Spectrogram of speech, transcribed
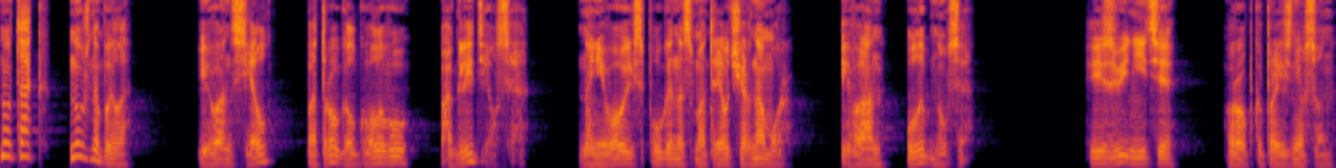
«Ну так нужно было». Иван сел, потрогал голову, огляделся. На него испуганно смотрел Черномор. Иван улыбнулся. «Извините», — робко произнес он.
